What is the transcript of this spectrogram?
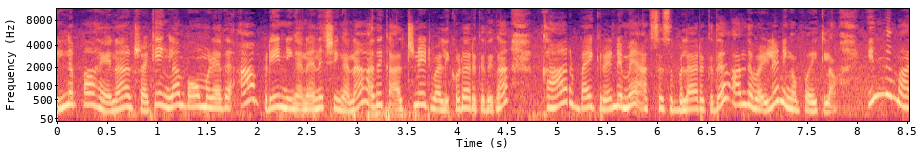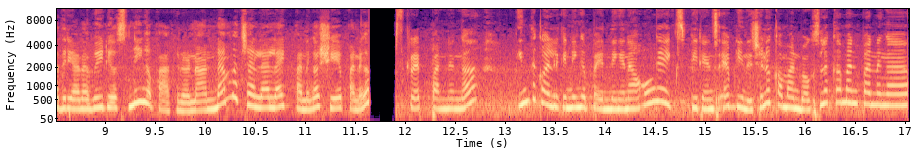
இல்லைப்பா ஏன்னா ட்ரக்கிங்லாம் போக முடியாது. அப்படி நீங்கள் நினச்சிங்கன்னா அதுக்கு அல்டர்னேட் வழி கூட இருக்குதுங்க. கார் பைக் ரெண்டுமே அக்சசபிளாக இருக்குது. அந்த வழியில் நீங்கள் போய்க்கலாம். இந்த மாதிரியான வீடியோஸ் நீங்கள் பார்க்கணுன்னா நம்ம சேனலை லைக் பண்ணுங்கள் ஷேர் பண்ணுங்கள் சப்ஸ்கிரைப் பண்ணுங்கள் இந்த காலுக்கு நீங்கள் போயிருந்தீங்கன்னா உங்கள் எக்ஸ்பீரியன்ஸ் எப்படி இருந்துச்சுன்னு கமெண்ட் பாக்ஸில் கமெண்ட் பண்ணுங்கள்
